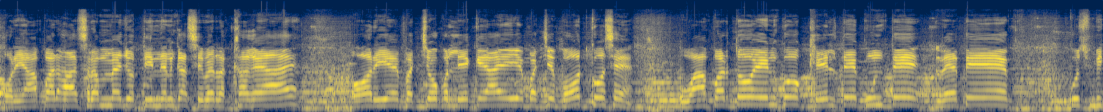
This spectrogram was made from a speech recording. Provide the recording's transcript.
और यहाँ पर आश्रम में जो तीन दिन का शिविर रखा गया है और ये बच्चों को लेके आए ये बच्चे बहुत खुश हैं वहाँ पर तो इनको खेलते कूदते रहते कुछ भी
